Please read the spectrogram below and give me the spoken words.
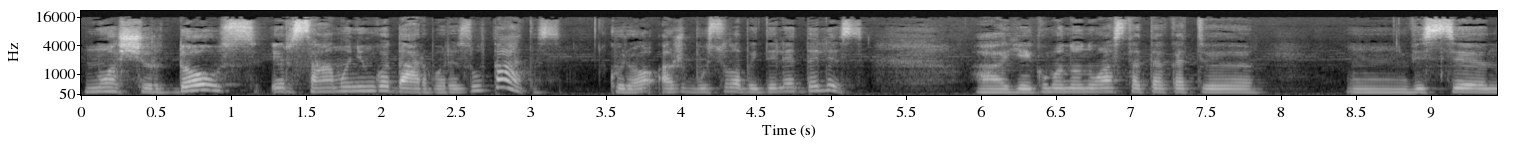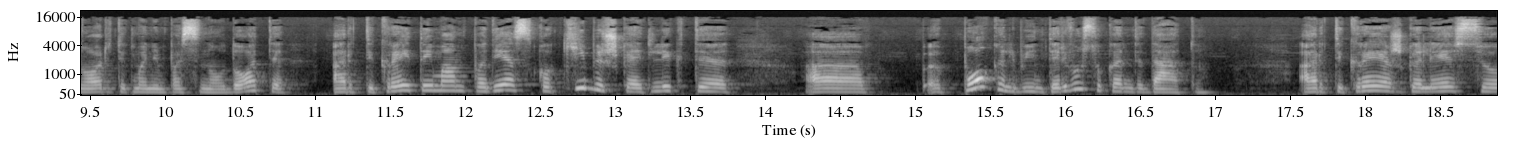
nuoširdaus ir sąmoningo darbo rezultatas kurio aš būsiu labai didelė dalis. Jeigu mano nuostata, kad mm, visi nori tik manim pasinaudoti, ar tikrai tai man padės kokybiškai atlikti pokalbį, interviu su kandidatu? Ar tikrai aš galėsiu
